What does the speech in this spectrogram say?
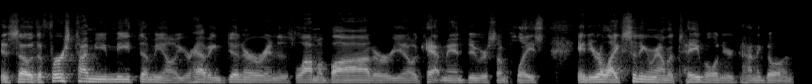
and so the first time you meet them, you know, you're having dinner in Islamabad or you know Kathmandu or someplace, and you're like sitting around the table and you're kind of going,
